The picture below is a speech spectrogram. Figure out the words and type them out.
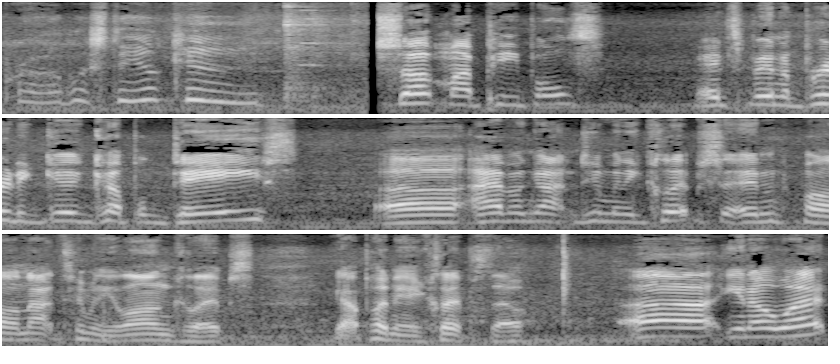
Probably still could. What's up, my peoples? It's been a pretty good couple days. Uh, I haven't gotten too many clips in. Well, not too many long clips. Got plenty of clips, though. Uh, you know what?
